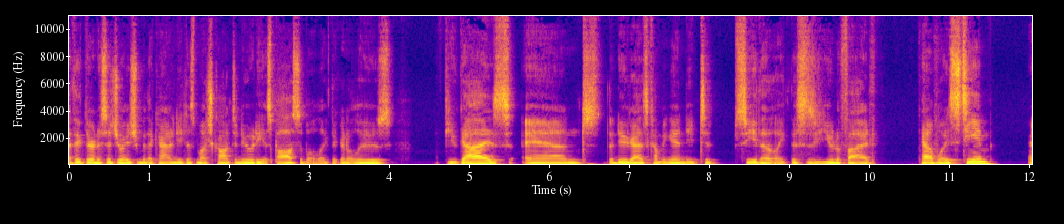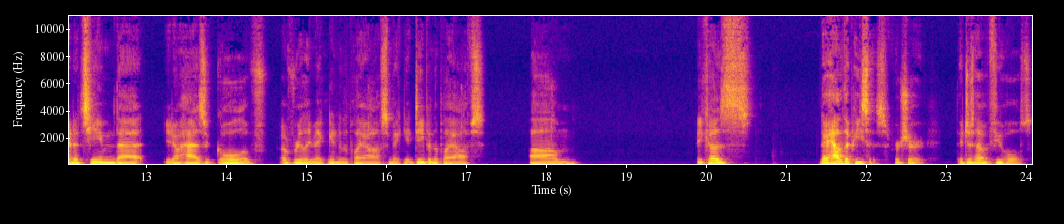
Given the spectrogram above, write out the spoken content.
I think they're in a situation where they kind of need as much continuity as possible. Like they're going to lose a few guys, and the new guys coming in need to see that like this is a unified Cowboys team and a team that you know has a goal of of really making it into the playoffs, making it deep in the playoffs. Um, because they have the pieces for sure. They just have a few holes.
